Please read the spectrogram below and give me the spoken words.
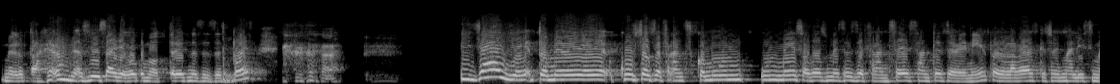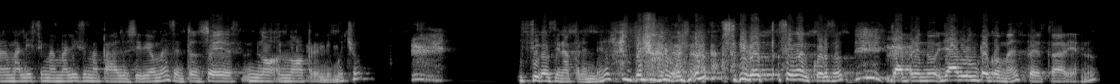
me lo trajeron a Suiza, llegó como tres meses después. Y ya tomé cursos de francés, como un, un, mes o dos meses de francés antes de venir, pero la verdad es que soy malísima, malísima, malísima para los idiomas, entonces no, no aprendí mucho. Y sigo sin aprender, pero bueno, sigo, sigo, en cursos, ya aprendo, ya hablo un poco más, pero todavía no.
